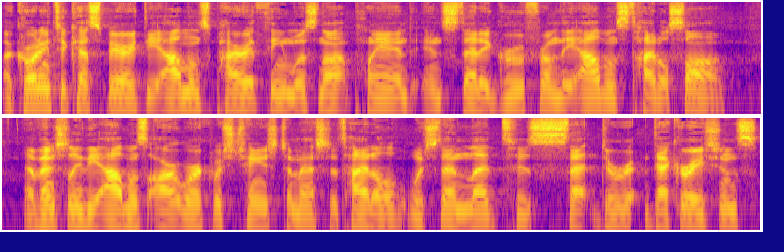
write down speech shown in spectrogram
According to Kasparek, the album's pirate theme was not planned, instead, it grew from the album's title song. Eventually, the album's artwork was changed to match the title, which then led to set de- decorations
